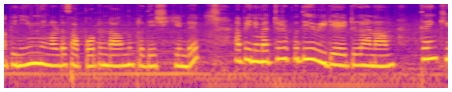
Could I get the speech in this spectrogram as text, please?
അപ്പോൾ ഇനിയും നിങ്ങളുടെ സപ്പോർട്ട് ഉണ്ടാകുമെന്ന് പ്രതീക്ഷിക്കുന്നുണ്ട്. അപ്പോൾ ഇനി മറ്റൊരു പുതിയ വീഡിയോ ആയിട്ട് കാണാം. താങ്ക്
